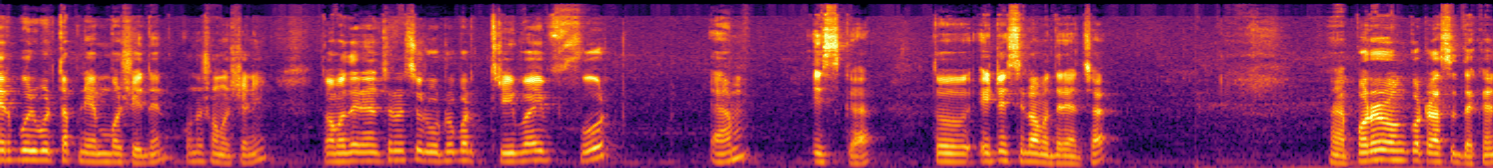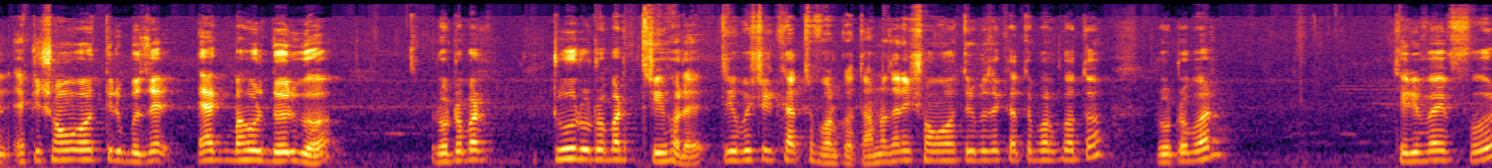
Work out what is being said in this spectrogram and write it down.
এর পরিবর্তে আপনি এম বসিয়ে দেন, কোনো সমস্যা নেই। তো আমাদের অ্যান্সার হচ্ছে root over three by four M square. তো এটাই ছিল আমাদের অ্যান্সার হ্যাঁ পরের অঙ্কটা আছে, দেখেন। একটি সমবাহু ত্রিভুজের এক বাহুর দৈর্ঘ্য root over two root over three হলে ত্রিভুজটির ক্ষেত্রফল কত? আমরা জানি সমবাহু ত্রিভুজের ক্ষেত্রফল কত? Root over three by four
